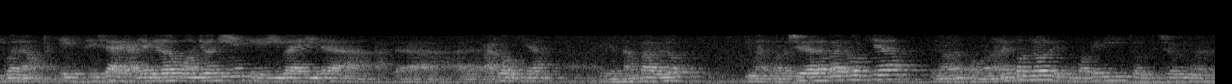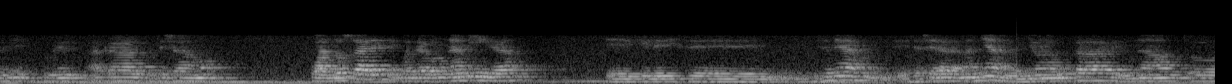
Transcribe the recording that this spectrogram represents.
y bueno, es- ella había quedado con Leonie que iba a ir a, hasta a la parroquia, en San Pablo. Y bueno, cuando llega a la parroquia, no, como no la encontró, le dio un papelito, qué sé yo, y bueno, vení, estuve acá, después te llamo. Cuando sale, se encuentra con una amiga eh, que le dice, dice, mira, eh, ayer a la mañana me vinieron a buscar en un auto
